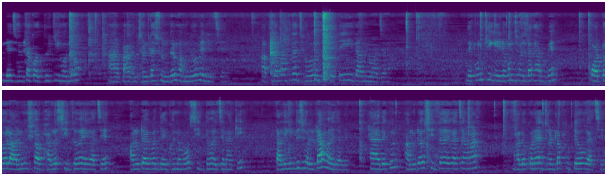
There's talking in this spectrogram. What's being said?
ফুলের ঝোলটা কদ্দূর কি হলো? আর ঝোলটা সুন্দর গন্ধও বেরিয়েছে। পাতলা পাতলা ঝোল, খেতেই দারুণ মজা। দেখুন ঠিক এইরকম ঝোলটা থাকবে। পটল, আলু সব ভালো সিদ্ধ হয়ে গেছে। আলুটা একবার দেখে নেব, সিদ্ধ হয়েছে নাকি? তাহলে কিন্তু ঝোলটা হয়ে যাবে। হ্যাঁ দেখুন, আলুটাও সিদ্ধ হয়ে গেছে আমার। ভালো করে আর ঝোলটা ফুটেও গেছে।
